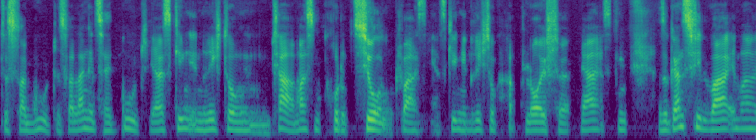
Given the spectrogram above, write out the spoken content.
das war gut, das war lange Zeit gut. Ja, es ging in Richtung, klar, Massenproduktion quasi. Es ging in Richtung Abläufe. Ja, es ging, also ganz viel war immer,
